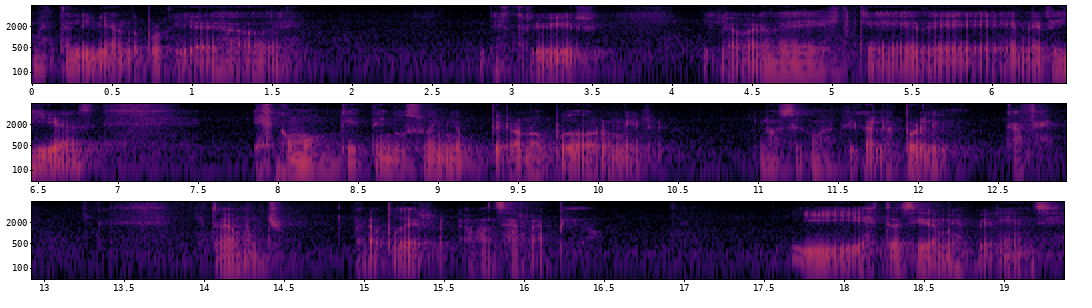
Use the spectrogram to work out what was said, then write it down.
me está aliviando porque ya he dejado de, de escribir. Y la verdad es que de energías es como que tengo sueño, pero no puedo dormir. No sé cómo explicarlo, es por el café. Esto es mucho para poder avanzar rápido. Y esta ha sido mi experiencia.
